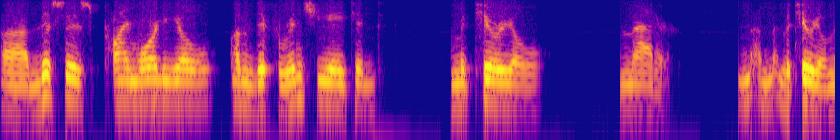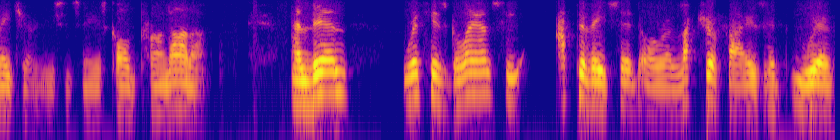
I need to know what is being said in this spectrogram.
uh, this is primordial, undifferentiated material matter, material nature, you should say. is called pradhana. And then with his glance, he activates it or electrifies it with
